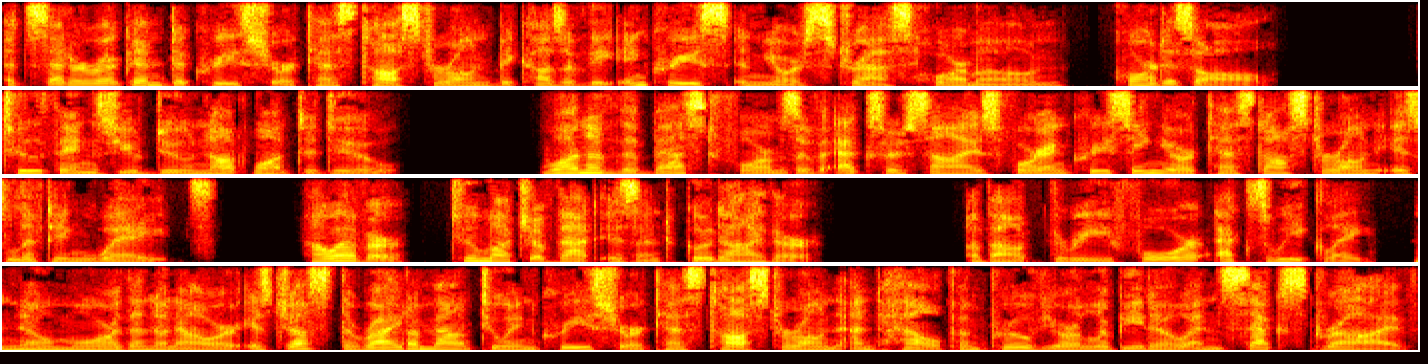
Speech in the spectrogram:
etc., can decrease your testosterone because of the increase in your stress hormone, Cortisol. Two things you do not want to do. One of the best forms of exercise for increasing your testosterone is lifting weights. However, too much of that isn't good either. About 3-4x weekly, no more than an hour is just the right amount to increase your testosterone and help improve your libido and sex drive.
